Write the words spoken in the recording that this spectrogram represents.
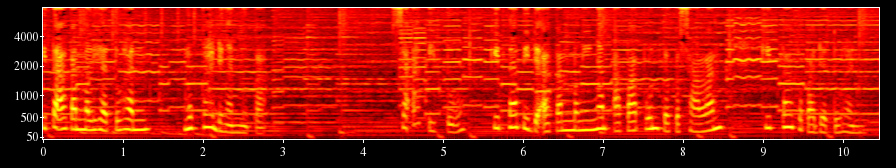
kita akan melihat Tuhan muka dengan muka. Saat itu, kita tidak akan mengingat apa pun kekesalan kita kepada Tuhan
